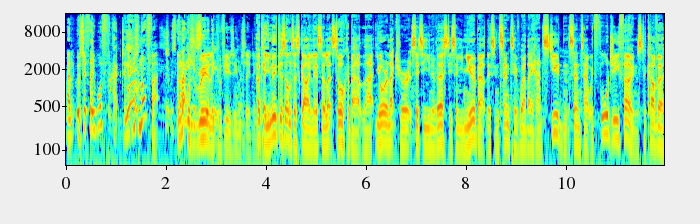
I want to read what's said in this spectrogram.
and as if they were fact, and it was not fact, was and that very was really confusing and misleading. Okay, you moved us on to Sky, Lis, so let's talk about that. You're a lecturer at City University, so you knew about this incentive where they had students sent out with 4G phones to cover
